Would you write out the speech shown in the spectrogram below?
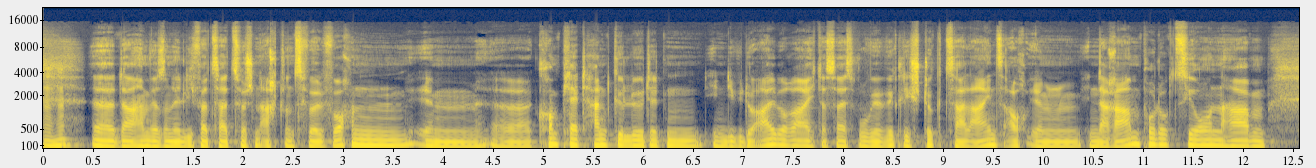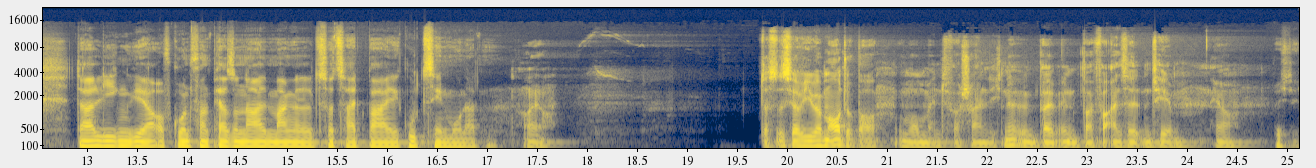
Mhm. Äh, da haben wir so eine Lieferzeit zwischen acht und zwölf Wochen im äh, komplett handgelöteten Individualbereich. Das heißt, wo wir wirklich Stückzahl eins auch im, in der Rahmenproduktion haben. Da liegen wir aufgrund von Personalmangel zurzeit bei gut zehn Monaten. Oh ja. Das ist ja wie beim Autobau im Moment wahrscheinlich, ne? bei, in, bei vereinzelten Themen ja. Richtig.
